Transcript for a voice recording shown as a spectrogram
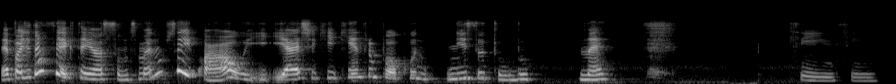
Né? Pode até ser que tenha assuntos, mas não sei qual, e, e acho que, que entra um pouco nisso tudo né? Sim, sim.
